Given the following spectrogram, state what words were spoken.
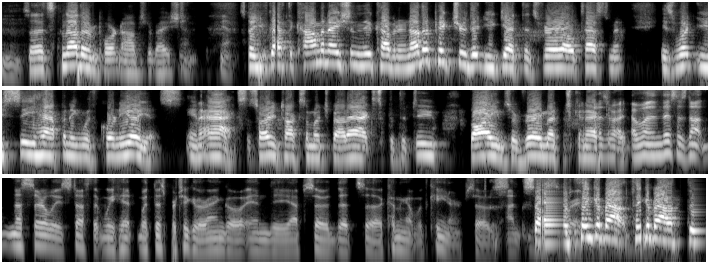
Mhm. So that's another important observation. Yeah. So you've got the combination of the new covenant. Another picture that you get that's very Old Testament is what you see happening with Cornelius in Acts. Sorry to talk so much about Acts, but the two volumes are very much connected. That's right. And when this is not necessarily stuff that we hit with this particular angle in the episode that's uh, coming up with Keener. So, I- So this is great. think about think about the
